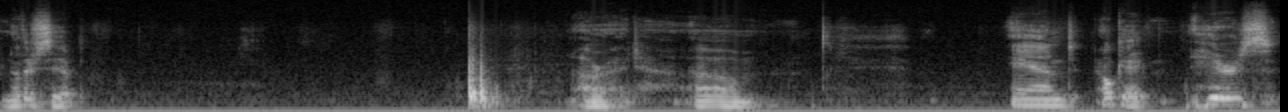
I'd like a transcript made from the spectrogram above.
Another sip. All right. Um, and, okay, here's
